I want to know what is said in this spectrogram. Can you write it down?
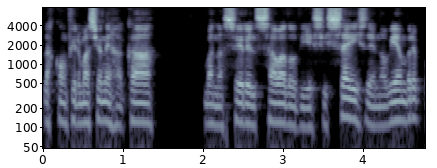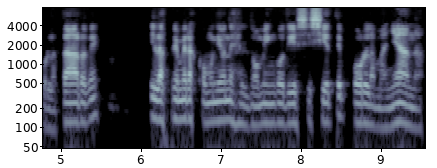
Las confirmaciones acá van a ser el sábado 16 de noviembre por la tarde y las primeras comuniones el domingo 17 por la mañana.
